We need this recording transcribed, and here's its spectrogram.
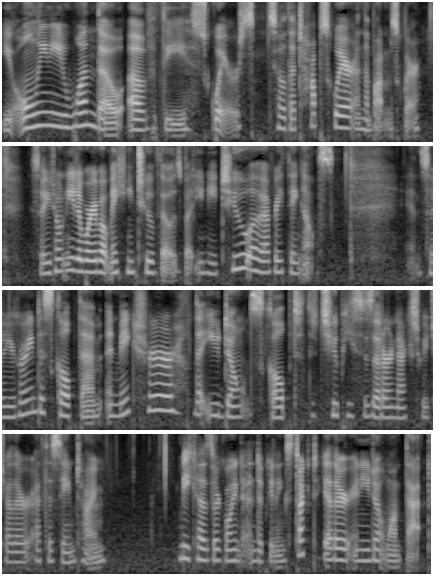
You only need one though of the squares. So the top square and the bottom square. So you don't need to worry about making two of those, but you need two of everything else. And so you're going to sculpt them and make sure that you don't sculpt the two pieces that are next to each other at the same time because they're going to end up getting stuck together and you don't want that.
